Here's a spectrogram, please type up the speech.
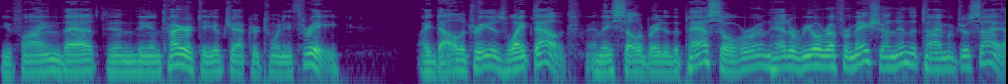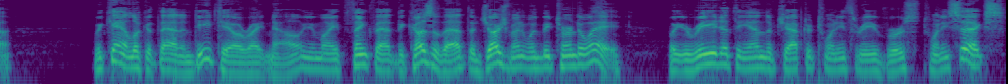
You find that in the entirety of chapter 23. Idolatry is wiped out, and they celebrated the Passover and had a real reformation in the time of Josiah. We can't look at that in detail right now. You might think that because of that, the judgment would be turned away. But you read at the end of chapter 23, verse 26,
